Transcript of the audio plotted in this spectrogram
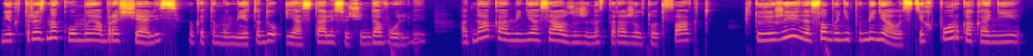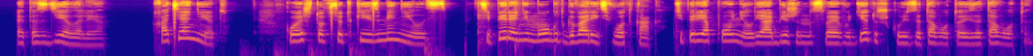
Некоторые знакомые обращались к этому методу и остались очень довольны. Однако меня сразу же насторожил тот факт, что их жизнь особо не поменялась с тех пор, как они это сделали. Хотя нет, кое-что все-таки изменилось. Теперь они могут говорить вот как. Теперь я понял, я обижен на своего дедушку из-за того-то, из-за того-то.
